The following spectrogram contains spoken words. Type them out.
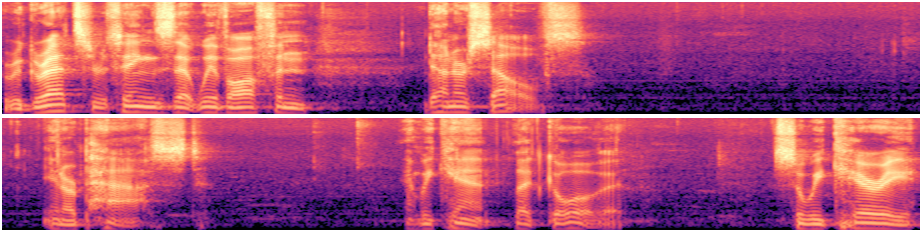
Regrets are things that we've often done ourselves in our past and we can't let go of it. So we carry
